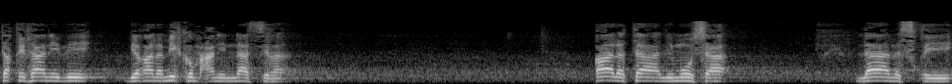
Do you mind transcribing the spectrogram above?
تقفان بغنمكم عن الناس. قالتا لموسى لا نسقي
